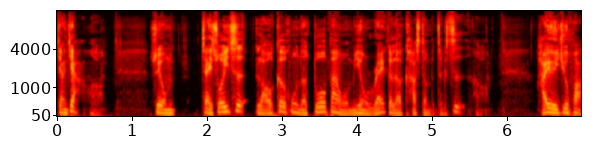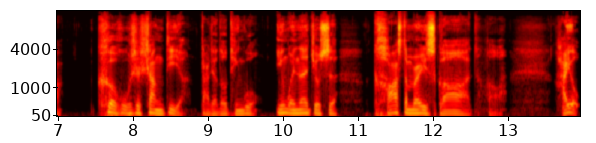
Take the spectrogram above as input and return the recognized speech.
降价啊，所以我们再说一次，老客户呢，多半我们用 regular customer 这个字啊。还有一句话，客户是上帝啊，大家都听过，英文呢就是 customer is God 啊。还有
